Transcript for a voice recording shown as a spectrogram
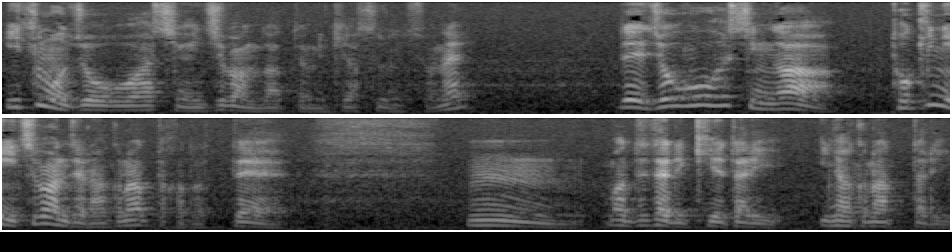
いつも情報発信が一番だったような気がするんですよね。で、情報発信が時に一番じゃなくなった方って、うん、まあ、出たり消えたりいなくなったりっ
